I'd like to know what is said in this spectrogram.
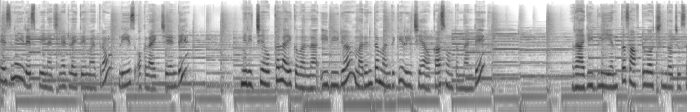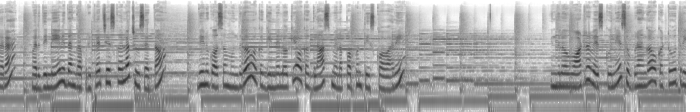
చేసిన ఈ రెసిపీ నచ్చినట్లయితే మాత్రం ప్లీజ్ ఒక లైక్ చేయండి. మీరు ఇచ్చే ఒక్క లైక్ వల్ల ఈ వీడియో మరింత మందికి రీచ్ అయ్యే అవకాశం ఉంటుందండి. రాగి ఇడ్లీ ఎంత సాఫ్ట్గా వచ్చిందో చూసారా? మరి దీన్ని ఏ విధంగా ప్రిపేర్ చేసుకోవాలో చూసేద్దాం. దీనికోసం ముందుగా ఒక గిన్నెలోకి ఒక గ్లాస్ మినపప్పును తీసుకోవాలి. ఇందులో వాటర్ వేసుకుని శుభ్రంగా ఒక టూ త్రీ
